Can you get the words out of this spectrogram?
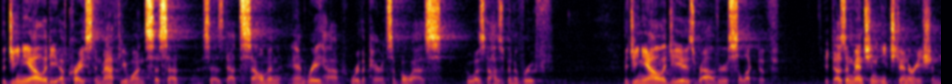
The genealogy of Christ in Matthew 1 says that, says that Salmon and Rahab were the parents of Boaz, who was the husband of Ruth. The genealogy is rather selective. It doesn't mention each generation.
